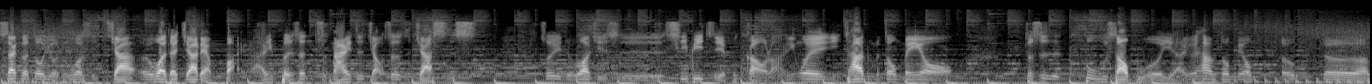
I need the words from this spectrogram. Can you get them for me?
三个都有的话是加额外再加两百啦，你本身拿一只角色是加四十，所以的话其实 CP 值也不高啦，因为你他们都没有，都是不无少补而已啊，因为他们都没有呃的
